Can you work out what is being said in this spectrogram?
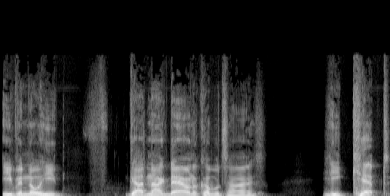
even though he got knocked down a couple times, he kept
